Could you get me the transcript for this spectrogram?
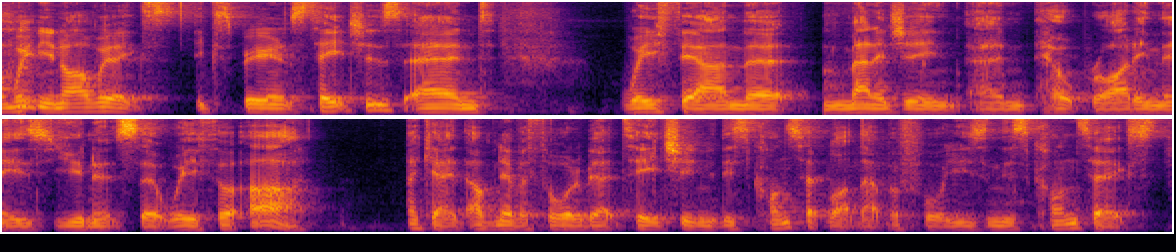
Whitney and I were ex- experienced teachers, and we found that managing and help writing these units that we thought, ah, oh, okay, I've never thought about teaching this concept like that before, using this context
